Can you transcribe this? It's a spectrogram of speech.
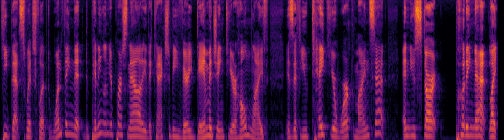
keep that switch flipped. One thing that, depending on your personality, that can actually be very damaging to your home life is if you take your work mindset and you start putting that, like,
